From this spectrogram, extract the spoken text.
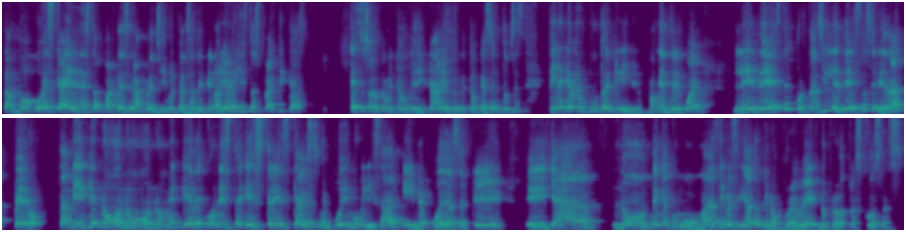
tampoco es caer en esta parte de ser aprensivo y pensar de que no, ya elegí estas prácticas, esto es a lo que me tengo que dedicar y esto es lo que tengo que hacer. Entonces, tiene que haber un punto de equilibrio, ¿no? Entre el cual le dé esta importancia y le dé esta seriedad, pero también que no, no, no me quede con este estrés que a veces me puede inmovilizar y me puede hacer que eh, ya no tenga como más diversidad o que no pruebe, no pruebe otras cosas.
